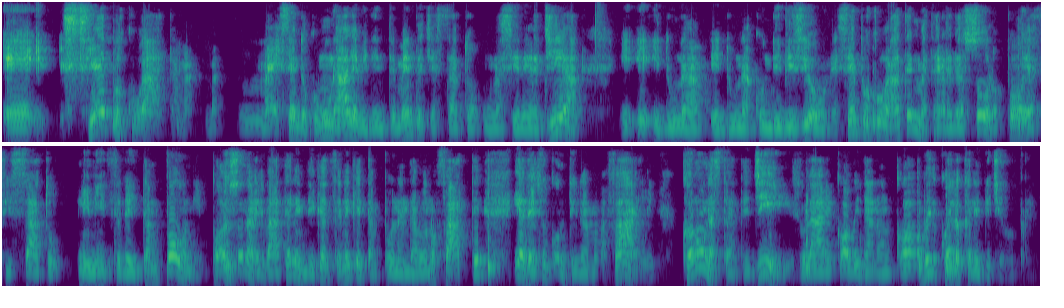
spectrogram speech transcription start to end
e si è procurata, ma, ma, ma, essendo comunale evidentemente c'è stata una sinergia ed, una, ed, una, condivisione, si è procurata il materiale da solo, poi ha fissato l'inizio dei tamponi, poi sono arrivate le indicazioni che i tamponi andavano fatti e adesso continuiamo a farli, con una strategia, isolare Covid da non Covid, quello che le dicevo prima.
